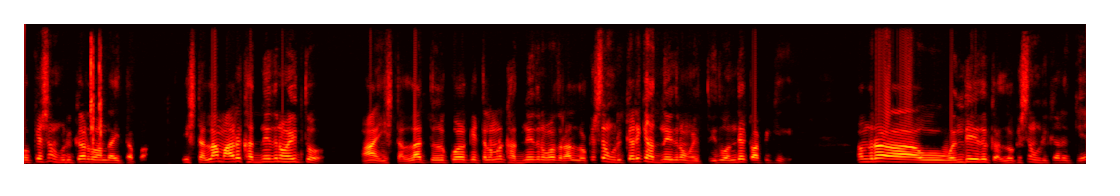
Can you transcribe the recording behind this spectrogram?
ಲೊಕೇಶನ್ ಹುಡುಕಾರ್ದು ಒಂದಾಯ್ತಪ್ಪ. ಇಷ್ಟೆಲ್ಲ ಮಾಡಕ್ ಹದಿನೈದು ದಿನ ಹೋಯ್ತು. ಹಾ, ಇಷ್ಟೆಲ್ಲ ತಿಳ್ಕೊಳಕ್ಕೆ ಹದಿನೈದು ದಿನ ಹೋದ್ರ ಲೊಕೇಶನ್ ಹುಡುಕಾಡಿಕೆ ಹದಿನೈದು ದಿನ ಹೋಯ್ತು. ಇದು ಒಂದೇ ಟಾಪಿಕ್ಕಿಗೆ ಅಂದ್ರ ಒಂದೇ ಇದಕ್ಕೆ ಲೊಕೇಶನ್ ಹುಡುಕಾಡಕ್ಕೆ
